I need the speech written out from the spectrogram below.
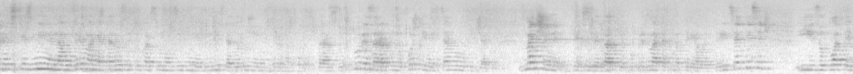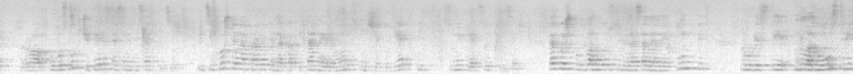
внести зміни на утримання та розвиток автомобільної доріг та дорожньої інфраструктури за рахунок коштів місцевого бюджету. Зменшення цих видатків по предметах матеріалів 30 тисяч і з оплати про послуг 470 тисяч. І ці кошти направити на капітальний ремонт інших об'єктів в сумі 500 тисяч. Також по благоустрою населених пунктів провести благоустрій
